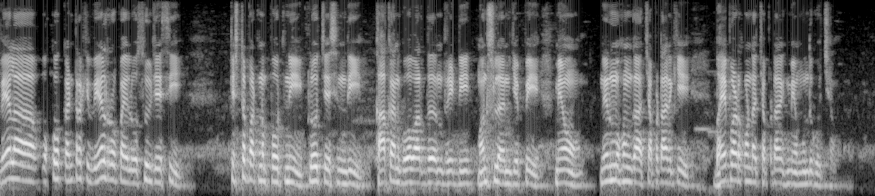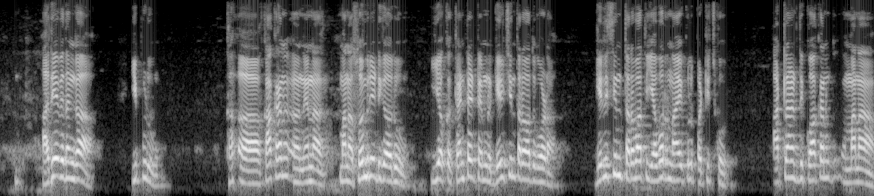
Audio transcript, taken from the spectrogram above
వేల ఒక్కో కంట్రకి వేల రూపాయలు వసూలు చేసి కిష్టపట్నం పోర్ట్ని క్లోజ్ చేసింది కాకాన్ గోవర్ధన్ రెడ్డి మనుషులు అని చెప్పి మేము నిర్మోహంగా చెప్పడానికి భయపడకుండా చెప్పడానికి మేము ముందుకు వచ్చాం. అదేవిధంగా ఇప్పుడు కా- నిన్న మన సోమిరెడ్డి గారు ఈ యొక్క కంటెంట్ టైంలో గెలిచిన తర్వాత కూడా గెలిచిన తర్వాత ఎవరు నాయకులు పట్టించుకోరు. అట్లాంటిది కోకన్ మన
